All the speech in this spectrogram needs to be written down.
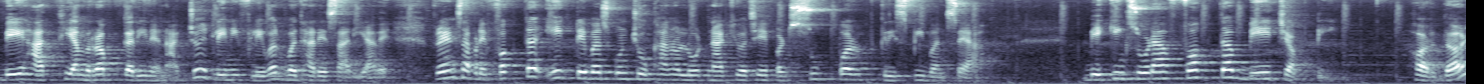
બે હાથથી આમ રબ કરીને નાખજો એટલે એની ફ્લેવર વધારે સારી આવે. ફ્રેન્ડ્સ, આપણે ફક્ત એક ટેબલ સ્પૂન ચોખાનો લોટ નાખ્યો છે, પણ સુપર ક્રિસ્પી બનશે આ. બેકિંગ સોડા ફક્ત બે ચપટી. હળદર.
